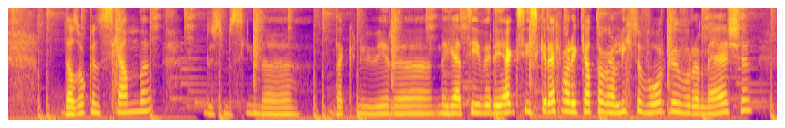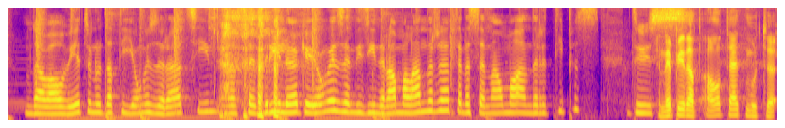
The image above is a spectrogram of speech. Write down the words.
dat is ook een schande. Dus misschien dat ik nu weer negatieve reacties krijg. Maar ik had toch een lichte voorkeur voor een meisje omdat we al weten hoe dat die jongens eruit zien. dat zijn drie leuke jongens en die zien er allemaal anders uit. En dat zijn allemaal andere types. Dus... En heb je dat altijd moeten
